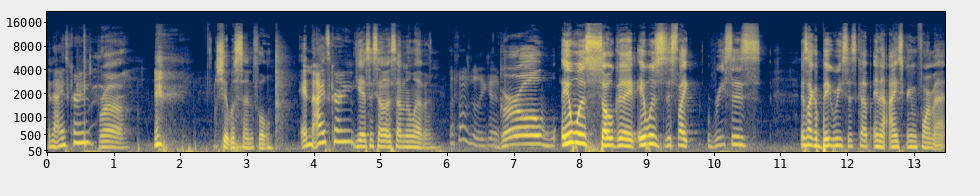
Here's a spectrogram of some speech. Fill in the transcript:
And ice cream, bruh. Shit was sinful. and ice cream. Yes, they sell it at 7-Eleven. That sounds really good. Girl, it was so good. It was just like Reese's. It's like a big Reese's cup in an ice cream format.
